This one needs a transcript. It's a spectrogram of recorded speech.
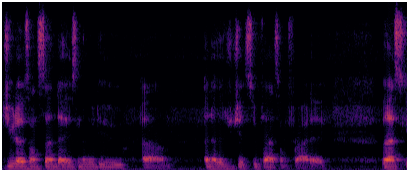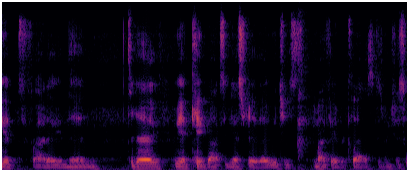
judos on Sundays, and then we do um, another jiu-jitsu class on Friday. But I skipped Friday, and then today. We had kickboxing yesterday though, which is my favorite class because we just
